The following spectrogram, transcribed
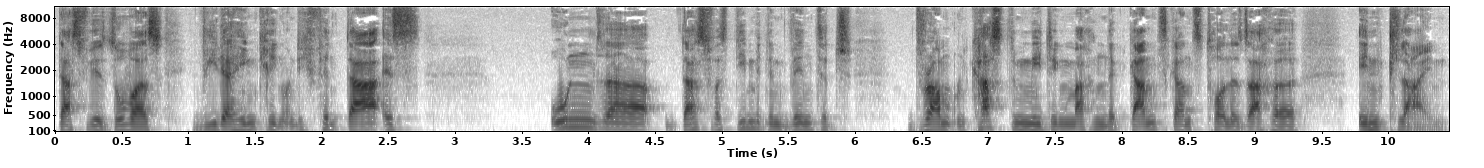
dass wir sowas wieder hinkriegen und ich finde, da ist unser, das, was die mit dem Vintage Drum und Custom Meeting machen, eine ganz, ganz tolle Sache in klein.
